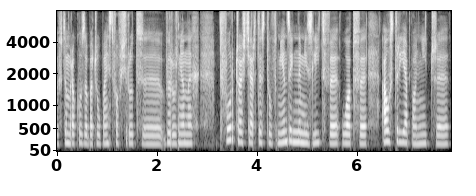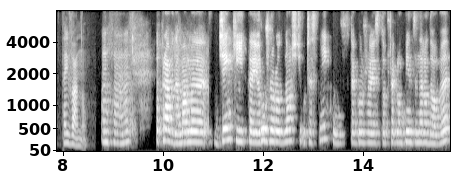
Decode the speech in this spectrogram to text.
y, w tym roku zobaczył Państwo wśród y, wyróżnionych twórczość artystów innymi z Litwy, Łotwy, Austrii, Japonii czy Tajwanu. Mhm. To prawda, mamy dzięki tej różnorodności uczestników, tego, że jest to przegląd międzynarodowy,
